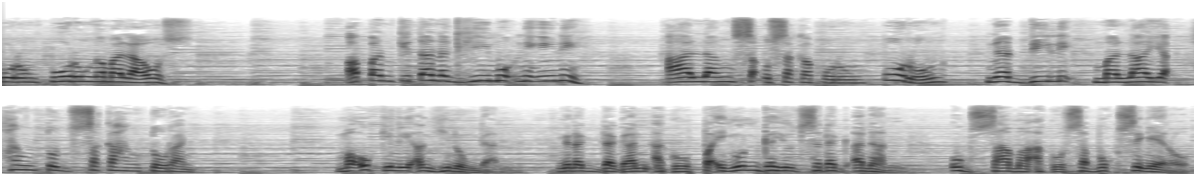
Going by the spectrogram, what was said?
purong-purong nga malaos. Apan kita naghimo ni ini alang sa usa ka purong-purong nga dili malaya hangtod sa kahangturan. Mao kini ang hinungdan nga nagdagan ako paingon gayud sa dag-anan ug sama ako sa buksingero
